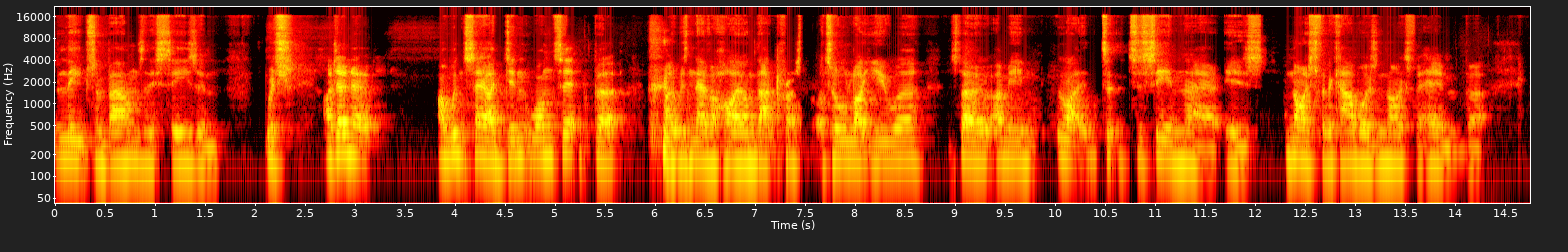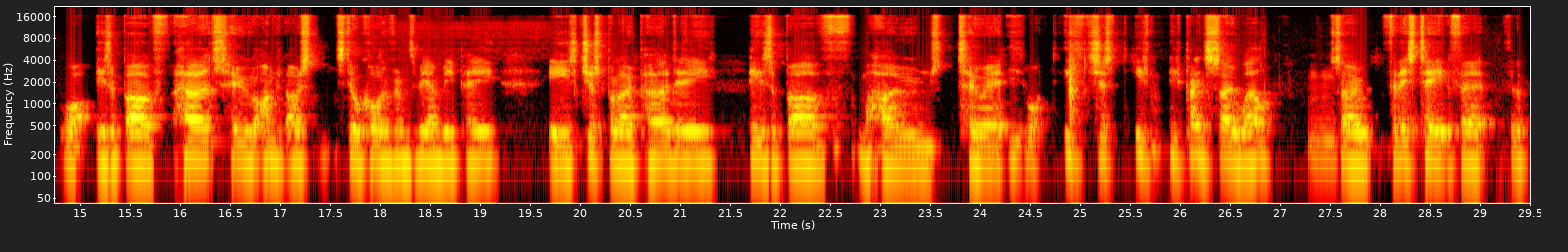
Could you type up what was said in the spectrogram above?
leaps and bounds this season, which I don't know. I wouldn't say I didn't want it, but I was never high on Dak Prescott at all, like you were. So I mean, like to, to see him there is nice for the Cowboys and nice for him. But what he's above Hurts, who I'm I was still calling for him to be MVP. He's just below Purdy. He's above Mahomes to it. He's what he's just he's he's playing so well. Mm-hmm. So for this team for for the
